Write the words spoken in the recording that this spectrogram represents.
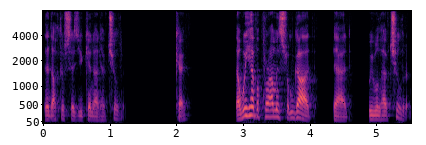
the doctor says you cannot have children. Okay? Now, we have a promise from God that we will have children.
